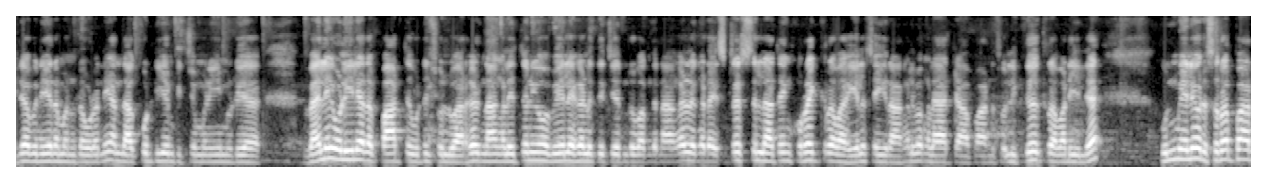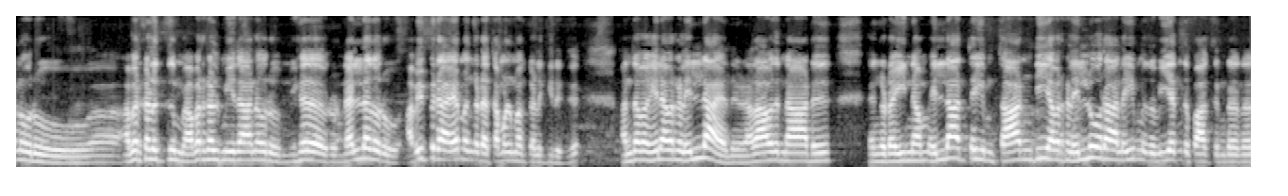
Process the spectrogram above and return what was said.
இரவு நேரம் என்ற உடனே அந்த அக்குட்டியும் பிச்சுமணியினுடைய வலை ஒளியிலே அதை பார்த்து விட்டு சொல்வார்கள் நாங்கள் எத்தனையோ வேலைகளுக்கு சென்று வந்து நாங்கள் எங்களோட ஸ்ட்ரெஸ் எல்லாத்தையும் குறைக்கிற வகையில் செய்கிறாங்க இவங்க லேட்டாப்பான்னு சொல்லி கேட்கிற வழியில உண்மையிலே ஒரு சிறப்பான ஒரு அவர்களுக்கு அவர்கள் மீதான ஒரு மிக ஒரு நல்ல ஒரு அபிப்பிராயம் எங்களோட தமிழ் மக்களுக்கு இருக்கு. அந்த வகையில் அவர்கள் எல்லா இது அதாவது நாடு எங்களோட இனம் எல்லாத்தையும் தாண்டி அவர்கள் எல்லோராலையும் இது வியந்து பார்க்கின்ற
